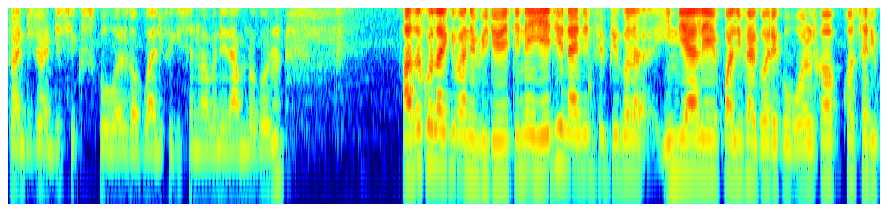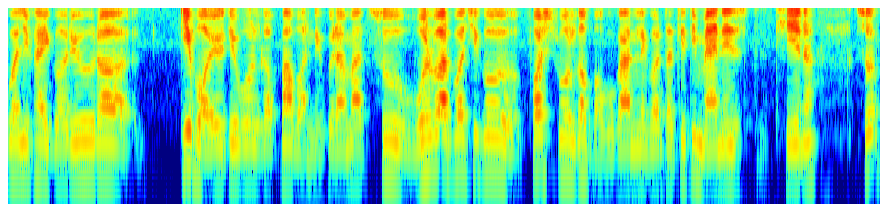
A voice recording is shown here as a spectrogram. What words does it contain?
ट्वेन्टी ट्वेन्टी सिक्सको वर्ल्ड कप क्वालिफिकेसनमा पनि राम्रो गरून्। आजको लागि भने भिडियो यति नै। यही थियो नाइन्टिन फिफ्टीको इन्डियाले क्वालिफाई गरेको वर्ल्ड कप। कसरी क्वालिफाई गर्यो र के भयो त्यो वर्ल्ड कपमा भन्ने कुरामा? सो वर्ल्ड वार पछिको फर्स्ट वर्ल्ड कप भएको कारणले गर्दा त्यति म्यानेज थिएन। सो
